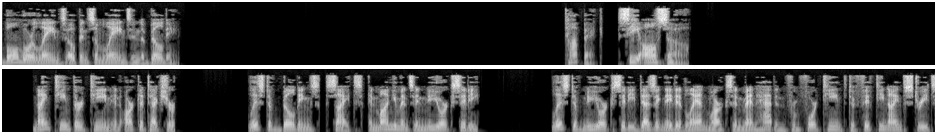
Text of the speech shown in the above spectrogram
Bowlmore Lanes open some lanes in the building. See also. 1913 in architecture. List of buildings, sites, and monuments in New York City. List of New York City designated landmarks in Manhattan from 14th to 59th Streets.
